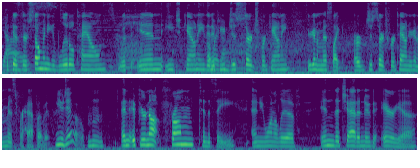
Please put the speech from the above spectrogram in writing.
Because there's so many little towns within each county that Oh if you gosh. just search for county, you're gonna miss like, or just search for a town, you're gonna miss for half of it. You do. hmm And if you're not from Tennessee and you want to live in the Chattanooga area,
